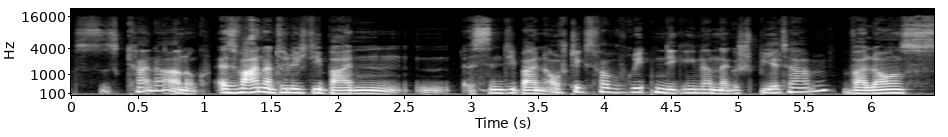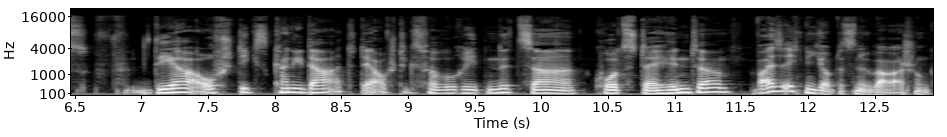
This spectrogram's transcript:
Das ist keine Ahnung. Es waren natürlich die beiden, es sind die beiden Aufstiegsfavoriten, die gegeneinander gespielt haben. Valence der Aufstiegskandidat, der Aufstiegsfavorit Nizza kurz dahinter. Weiß ich nicht, ob das eine Überraschung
